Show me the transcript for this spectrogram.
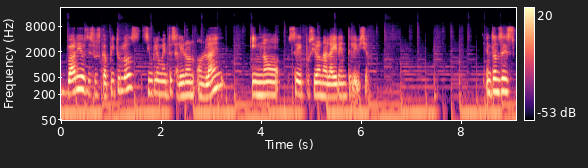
varios de sus capítulos simplemente salieron online y no se pusieron al aire en televisión. Entonces,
